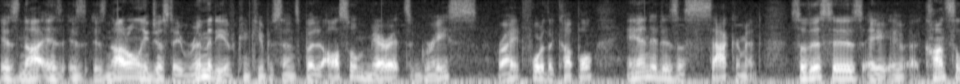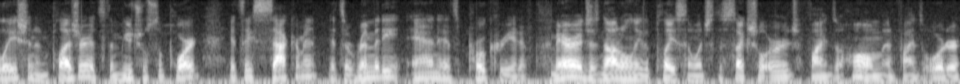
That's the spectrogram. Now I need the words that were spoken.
is not, is, is, is not only just a remedy of concupiscence, but it also merits grace right, for the couple, and it is a sacrament. So this is a, a, consolation and pleasure. It's the mutual support. It's a sacrament. It's a remedy, and it's procreative. Marriage is not only the place in which the sexual urge finds a home and finds order,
